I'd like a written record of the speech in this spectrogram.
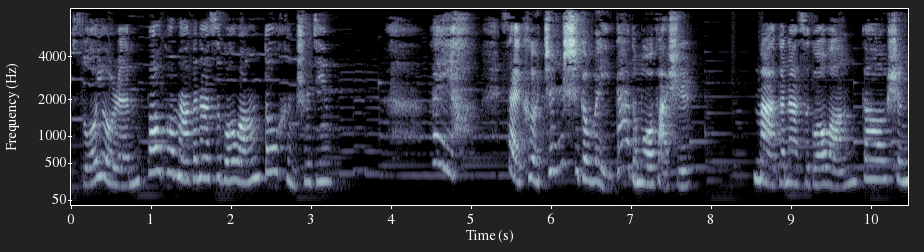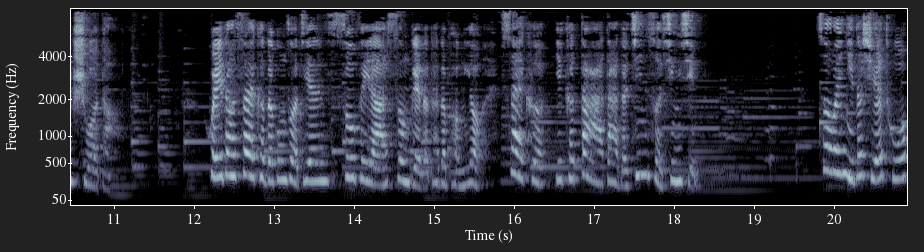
所有人，包括马格纳斯国王，都很吃惊。哎呀，赛克真是个伟大的魔法师！马格纳斯国王高声说道。回到赛克的工作间，苏菲亚送给了他的朋友赛克一颗大大的金色星星。作为你的学徒，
